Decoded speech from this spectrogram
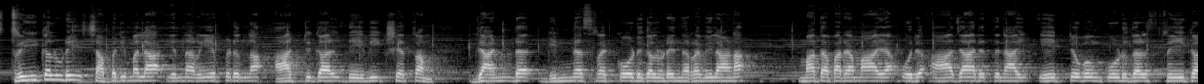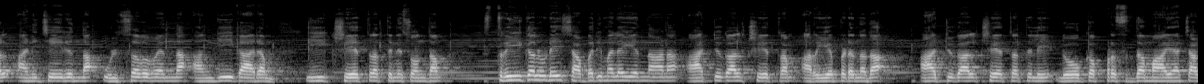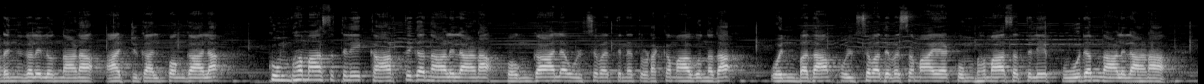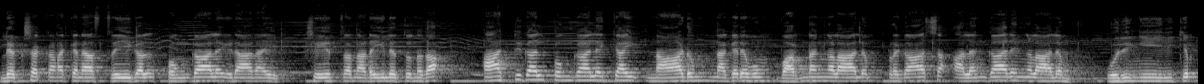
സ്ത്രീകളുടെ ശബരിമല എന്നറിയപ്പെടുന്ന ആറ്റുകാൽ ദേവീക്ഷേത്രം രണ്ട് ഗിന്നസ് റെക്കോർഡുകളുടെ നിറവിലാണ്. മതപരമായ ഒരു ആചാരത്തിനായി ഏറ്റവും കൂടുതൽ സ്ത്രീകൾ അണിചേരുന്ന ഉത്സവമെന്ന അംഗീകാരം ഈ ക്ഷേത്രത്തിന് സ്വന്തം. സ്ത്രീകളുടെ ശബരിമല എന്നാണ് ആറ്റുകാൽ ക്ഷേത്രം അറിയപ്പെടുന്നത്. ആറ്റുകാൽ ക്ഷേത്രത്തിലെ ലോകപ്രസിദ്ധമായ ചടങ്ങുകളിലൊന്നാണ് ആറ്റുകാൽ പൊങ്കാല. കുംഭമാസത്തിലെ കാർത്തിക നാളിലാണ് പൊങ്കാല ഉത്സവത്തിന് തുടക്കമാകുന്നത്. ഒൻപതാം ഉത്സവ ദിവസമായ കുംഭമാസത്തിലെ പൂരം നാളിലാണ് ലക്ഷക്കണക്കിന് സ്ത്രീകൾ പൊങ്കാല ഇടാനായി ക്ഷേത്ര നടയിലെത്തുന്നത് ആറ്റുകാൽ പൊങ്കാലയ്ക്കായി നാടും നഗരവും വർണങ്ങളാലും പ്രകാശ അലങ്കാരങ്ങളാലും ഒരുങ്ങിയിരിക്കും.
